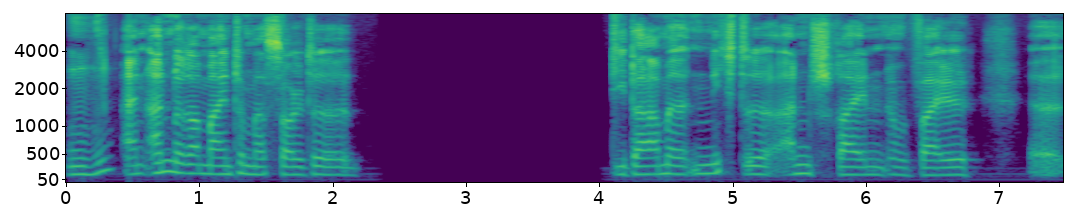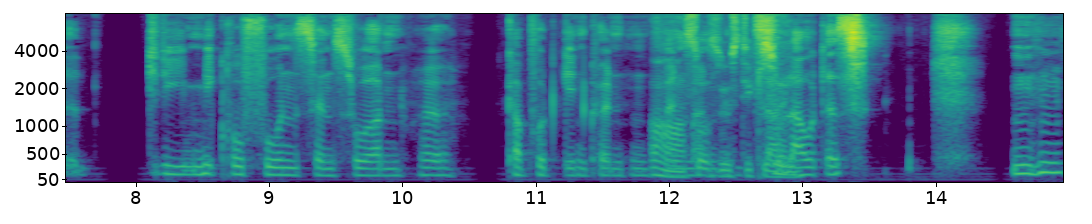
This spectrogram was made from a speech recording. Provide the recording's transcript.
Mhm. Ein anderer meinte, man sollte die Dame nicht äh, anschreien, weil äh, die Mikrofonsensoren äh, kaputt gehen könnten, Oh, wenn so man süß, zu laut ist. mhm.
